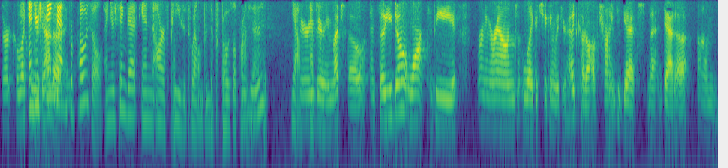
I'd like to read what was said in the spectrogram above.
start collecting And you're your seeing that in proposal, and you're seeing that in RFPs as well, in the proposal process. Mhm. Yeah, very, absolutely. very much so. And so you don't want to be running around like a chicken with your head cut off trying to get that data, um,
